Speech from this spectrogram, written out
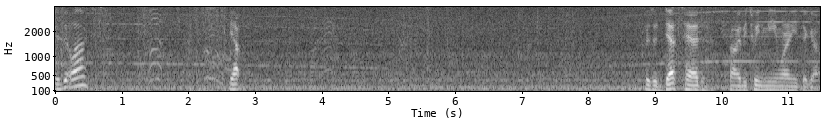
Is it locked? Yep. There's a death's head probably between me and where I need to go.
